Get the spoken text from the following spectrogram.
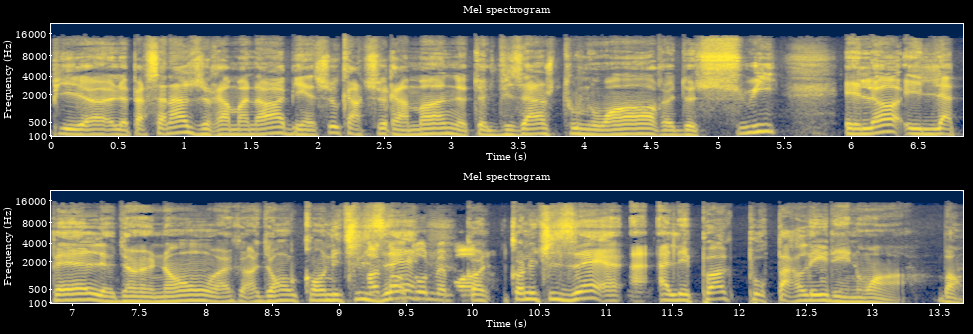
Puis le personnage du ramoneur, bien sûr, quand tu ramones, tu as le visage tout noir de suie. Et là, il l'appelle d'un nom donc qu'on utilisait, qu'on utilisait à, à l'époque pour parler des Noirs. Bon,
